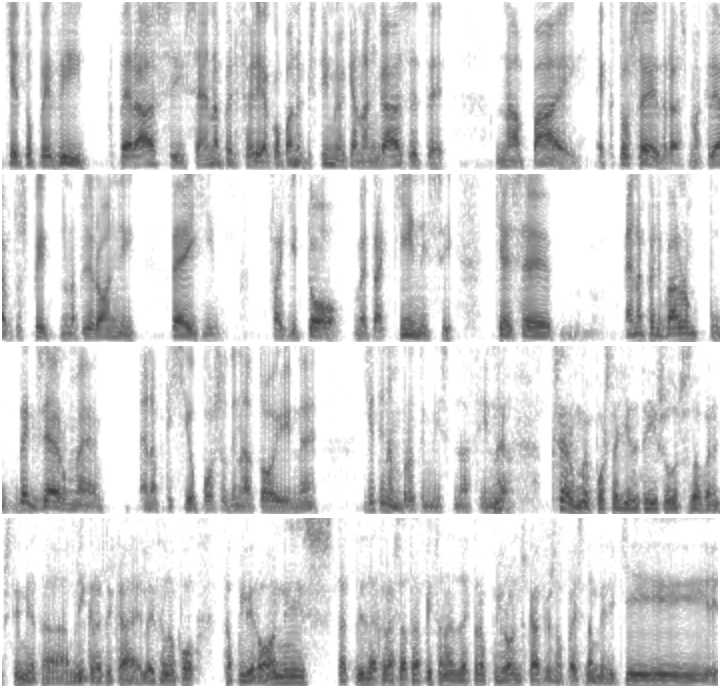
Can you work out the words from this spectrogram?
και το παιδί περάσει σε ένα περιφερειακό πανεπιστήμιο και αναγκάζεται να πάει εκτός έδρας, μακριά από το σπίτι του, να πληρώνει στέγη, φαγητό, μετακίνηση και σε ένα περιβάλλον που δεν ξέρουμε ένα πτυχίο πόσο δυνατό είναι, γιατί να μην προτιμήσει την Αθήνα; Ναι. Ξέρουμε πώς θα γίνεται η είσοδος στα πανεπιστήμια, τα μη κρατικά. Δηλαδή, θέλω να πω, θα πληρώνεις, τα δίδακτρα αυτά, τα πιθανά δίδακτρα που πληρώνεις κάποιος να πάει στην Αμερική,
